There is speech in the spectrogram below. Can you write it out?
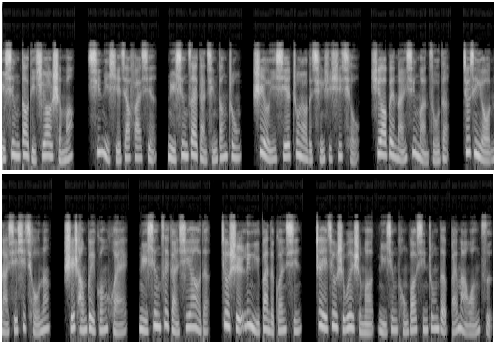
女性到底需要什么？心理学家发现，女性在感情当中是有一些重要的情绪需求需要被男性满足的。究竟有哪些需求呢？时常被关怀，女性最感需要的就是另一半的关心。这也就是为什么女性同胞心中的白马王子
